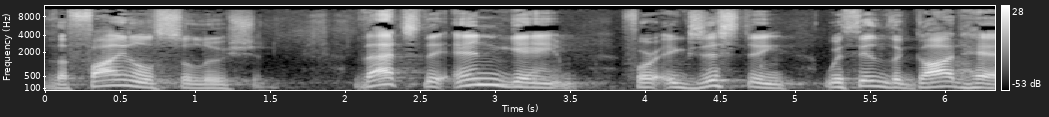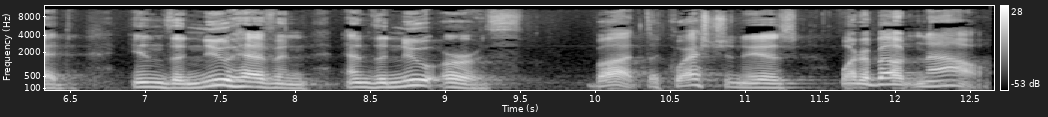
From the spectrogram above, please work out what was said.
the final solution. That's the end game for existing within the Godhead in the new heaven and the new earth. But the question is, what about now?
